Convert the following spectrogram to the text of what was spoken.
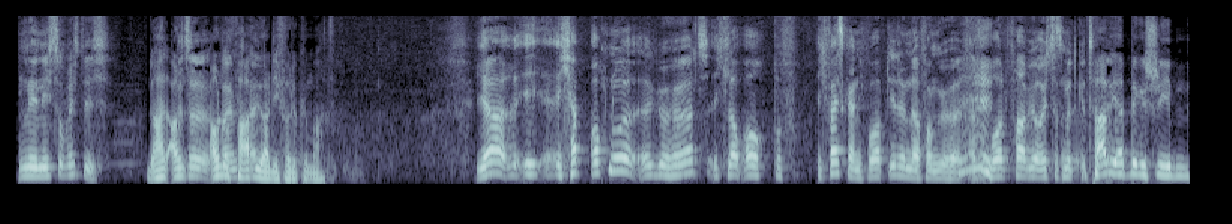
Nee, nicht so richtig. Du hast auch, Bitte, auch nur Fabio hat dich verrückt gemacht. Ja, ich, ich habe auch nur äh, gehört, ich glaube auch, ich weiß gar nicht, wo habt ihr denn davon gehört? Also wo hat Fabio euch das mitgeteilt? Fabio hat mir geschrieben,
